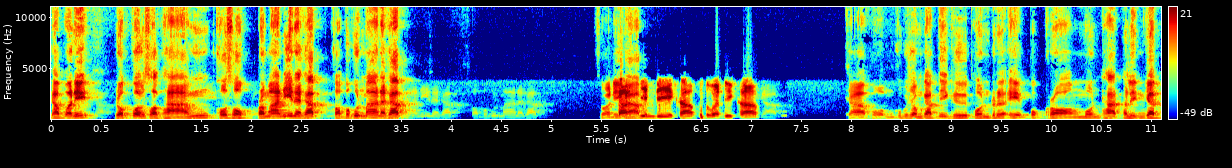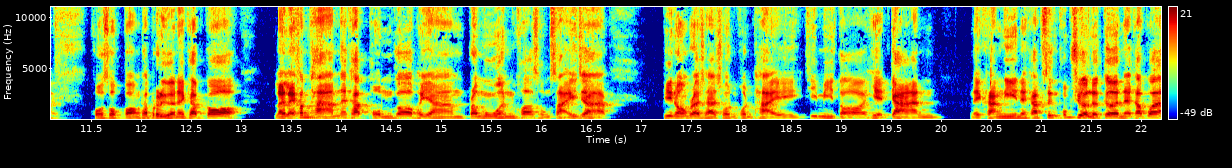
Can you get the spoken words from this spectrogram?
ครับ วันนี้รบกวนสอบถามโฆษกประมาณนี้นะครับ ขอบพระคุณมากนะครับ สวัสดีคครัรับบยินดีครับ สวัสดีครับ ครับผมคุณผู้ชมครับนี่คือพลเรือเอกปกครองมนทาตพลินครับโฆษกกองทัพเรือนะครับ ก็หลาย ๆคำถามนะครับ ผมก็พยายามประมวลข้อสงสัยจากพี่น้องประชาชนคนไทยที่มีต่อเหตุการณ์ในครั้งนี้นะครับ ซึ่งผมเชื่อเหลือเกินนะครับว่า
